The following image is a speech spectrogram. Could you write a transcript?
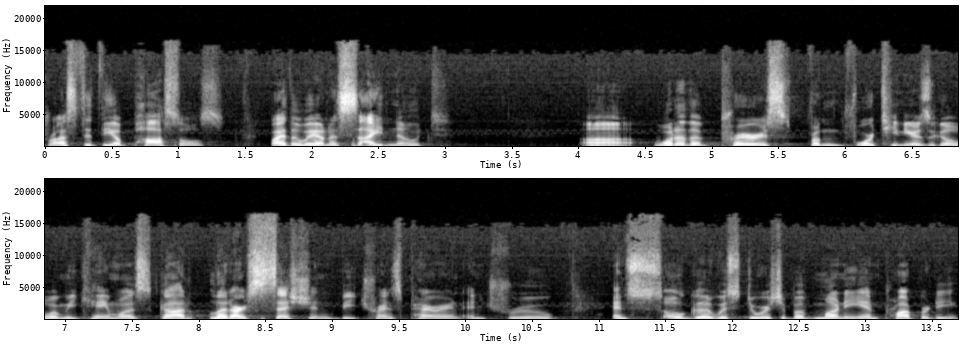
trusted the apostles. By the way, on a side note, uh, one of the prayers from 14 years ago when we came was God, let our session be transparent and true and so good with stewardship of money and property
